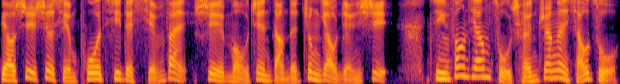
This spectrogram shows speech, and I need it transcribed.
表示涉嫌泼漆的嫌犯是某政党的重要人士，警方将组成专案小组，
